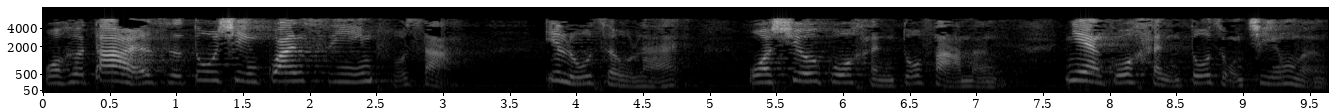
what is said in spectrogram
我和大儿子都信观世音菩萨。一路走来，我修过很多法门，念过很多种经文。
